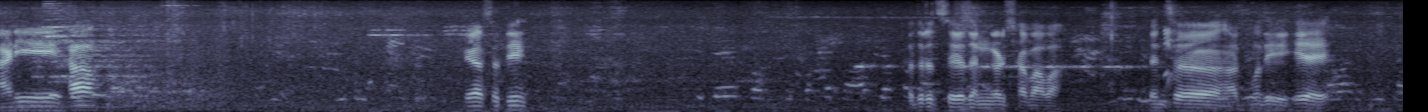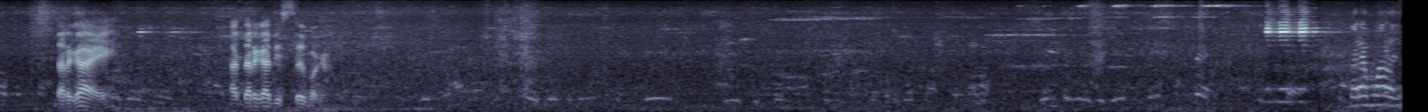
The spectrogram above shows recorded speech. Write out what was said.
आणि हा हे असं ते हजरत सय्यद अनगड शाह बाबा. त्यांचं आतमध्ये हे आहे. दर्गा आहे. हा दर्गा दिसतोय बघा. तुकाराम महाराज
